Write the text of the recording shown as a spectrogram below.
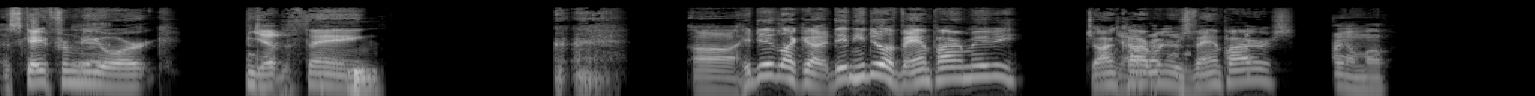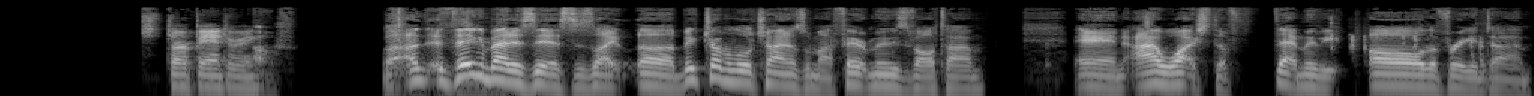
Escape from New York, Yep. The Thing. uh, he did like a didn't he do a vampire movie? John Yeah, Carpenter's. Vampires. Bring them up. Start bantering. Oh, Well, uh, the thing about it is this is like uh, Big Trouble in Little China is one of my favorite movies of all time, and I watched the that movie all the friggin' time.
